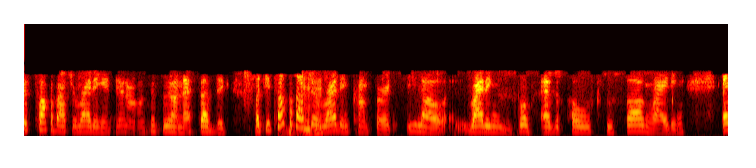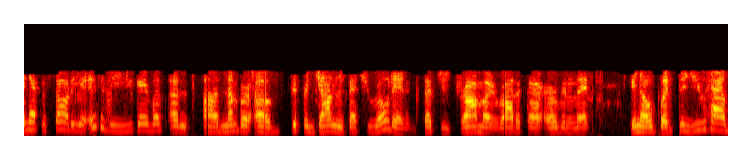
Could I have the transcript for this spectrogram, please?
just talk about your writing in general since we're on that subject. But you talk about your Mhm. writing comfort, you know, writing books as opposed to songwriting. And at the start of your interview, you gave us a, a number of different genres that you wrote in, such as drama, erotica, urban lit, you know. But do you have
